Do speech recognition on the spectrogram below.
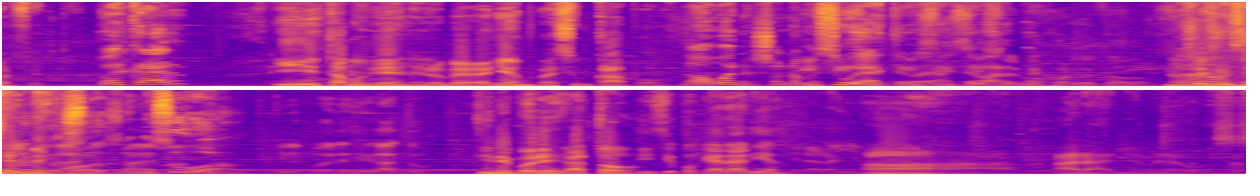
Perfecto. ¿Puedes creer? Y está muy bien, el hombre araña me parece un capo. No, bueno, yo no me sí, sube a este, y a sí, este sí, es barco. el mejor de todos. No sé si es el no me mejor. subo, no me subo. Tiene poderes de gato. ¿Tiene poderes gato? Y sí, porque araña. Ah, araña, mira vos.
